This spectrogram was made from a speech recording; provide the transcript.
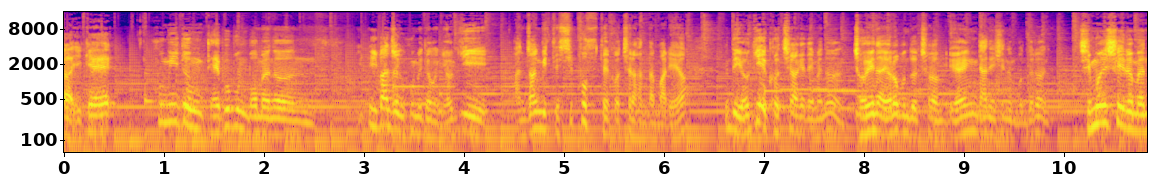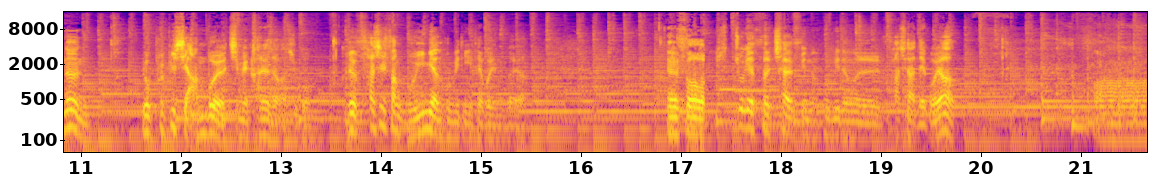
그러니까 이게 후미등 대부분 보면은 일반적인 후미등은 여기 안장 밑에 시포스테 거치를 한단 말이에요. 근데 여기에 거치하게 되면은 저희나 여러분들처럼 여행 다니시는 분들은 짐을 실으면은 요 불빛이 안 보여요. 짐에 가려져가지고. 그래서 사실상 무의미한 후미등이 돼버리는 거예요. 그래서 이쪽에 설치할 수 있는 후미등을 사셔야 되고요. 어,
